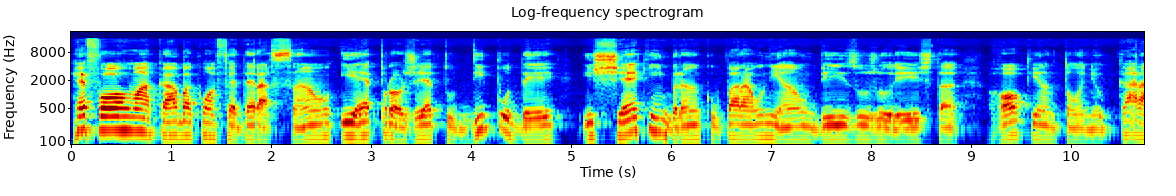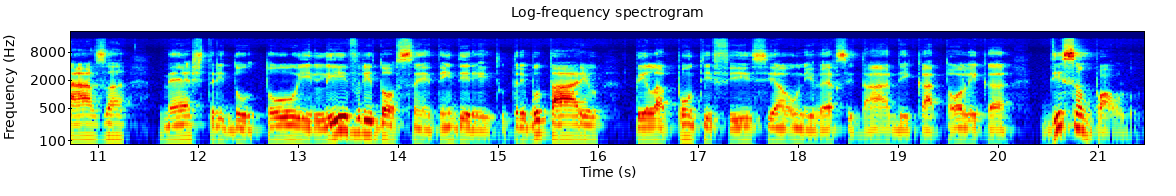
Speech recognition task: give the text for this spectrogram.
Reforma acaba com a federação e é projeto de poder e cheque em branco para a União, diz o jurista Roque Antônio Caraza, mestre, doutor e livre docente em Direito Tributário pela Pontifícia Universidade Católica de São Paulo.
